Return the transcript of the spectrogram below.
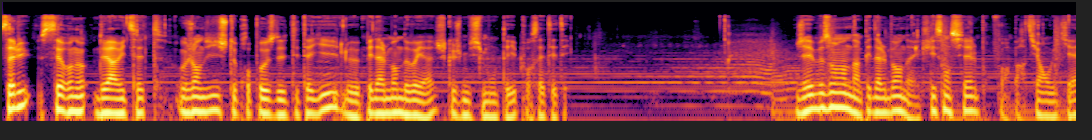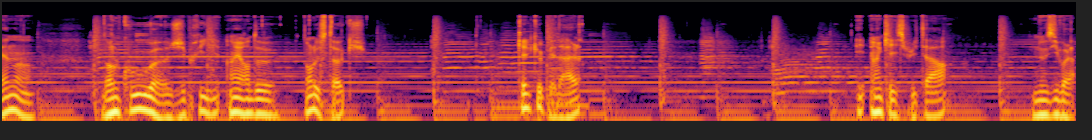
Salut, c'est Renaud de R87. Aujourd'hui, je te propose de détailler le pédalboard de voyage que je me suis monté pour cet été. J'avais besoin d'un pédalboard avec l'essentiel pour pouvoir partir en week-end. Dans le coup, euh, j'ai pris un R2 dans le stock, quelques pédales, et un case plus tard, nous y voilà.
